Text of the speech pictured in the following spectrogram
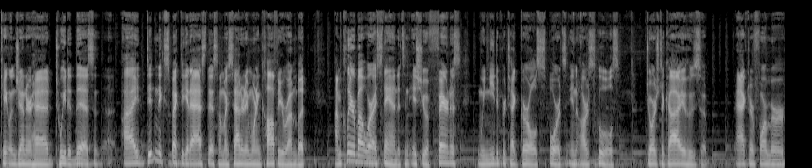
Caitlyn Jenner had tweeted this. I didn't expect to get asked this on my Saturday morning coffee run, but I'm clear about where I stand. It's an issue of fairness we need to protect girls' sports in our schools. George Takei, who's an actor, former,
